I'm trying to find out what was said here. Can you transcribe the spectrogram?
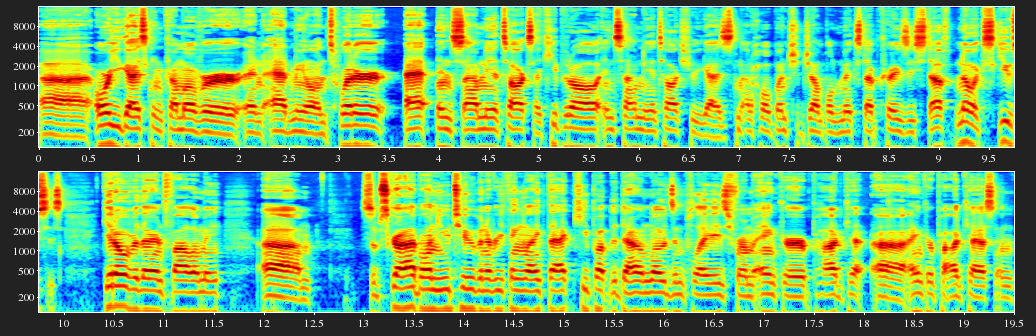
Uh, or you guys can come over and add me on Twitter at Insomnia Talks. I keep it all Insomnia Talks for you guys. It's not a whole bunch of jumbled, mixed up, crazy stuff. No excuses. Get over there and follow me. Um, subscribe on YouTube and everything like that. Keep up the downloads and plays from Anchor podcast, uh, Anchor podcasting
